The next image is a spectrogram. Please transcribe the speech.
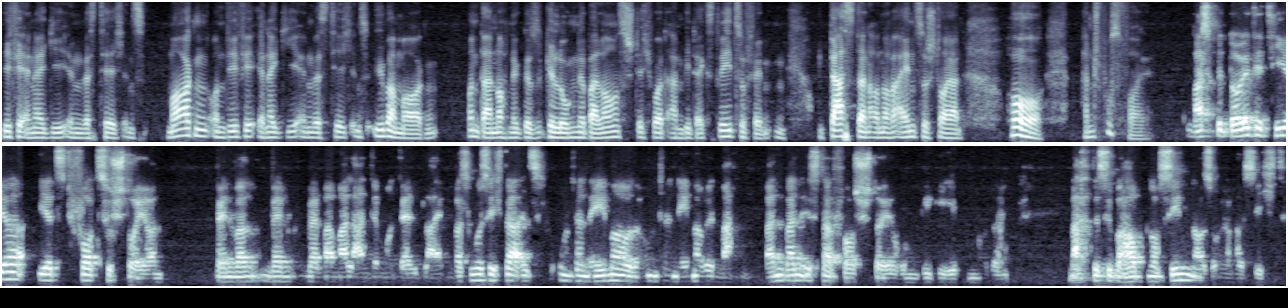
wie viel Energie investiere ich ins Morgen und wie viel Energie investiere ich ins Übermorgen und dann noch eine gelungene Balance, Stichwort Ambidextrie zu finden und das dann auch noch einzusteuern. Oh, anspruchsvoll was bedeutet hier jetzt vorzusteuern, wenn wir, wenn, wenn wir mal an dem Modell bleiben? Was muss ich da als Unternehmer oder Unternehmerin machen? Wann, wann ist da Vorsteuerung gegeben? Oder macht es überhaupt noch Sinn aus eurer Sicht?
